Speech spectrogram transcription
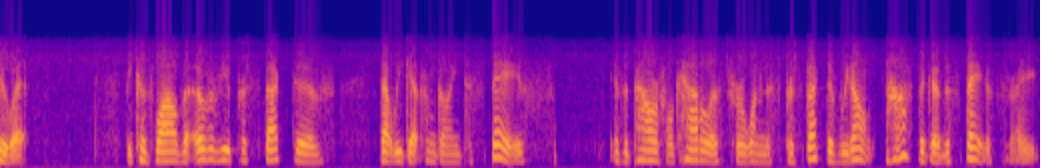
to it. Because while the overview perspective that we get from going to space is a powerful catalyst for oneness perspective. We don't have to go to space, right?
